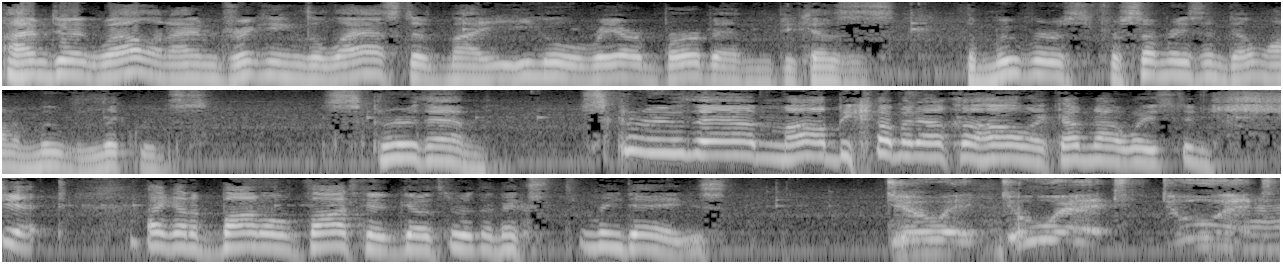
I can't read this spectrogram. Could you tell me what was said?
I'm doing well, and I'm drinking the last of my Eagle Rare bourbon because the movers, for some reason, don't want to move liquids. Screw them. Screw them. I'll become an alcoholic. I'm not wasting shit. I got a bottle of vodka to go through the next three days. Do it, do it, do it.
